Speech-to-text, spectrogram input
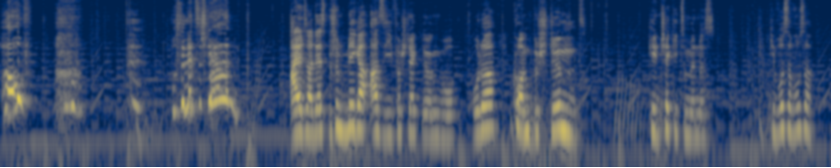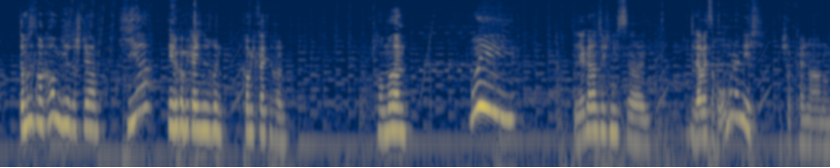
Auf! Wo ist der letzte Stern? Alter, der ist bestimmt mega assi, versteckt irgendwo. Oder? Kommt bestimmt. Okay, ein Jackie zumindest. Okay, wo ist er, wo ist er? Da muss jetzt mal kommen, hier der Stern. Hier? Ne, da komme ich gleich noch hin. Komme ich gleich noch hin. Oh Mann. Hui. Hier kann natürlich nicht sein. Die Lava jetzt nach oben oder nicht? Ich habe keine Ahnung.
